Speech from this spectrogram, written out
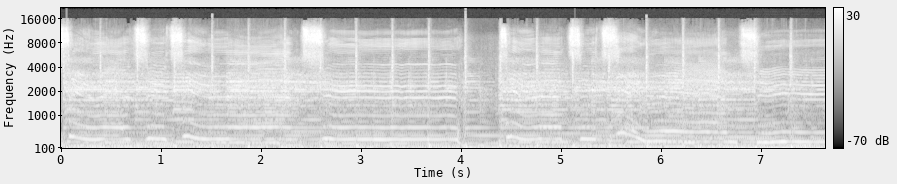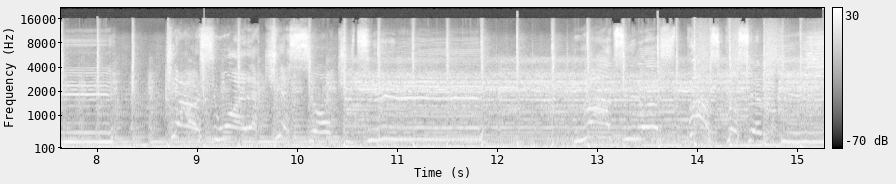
Tu aimes, tu, tu j'pense qu'on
